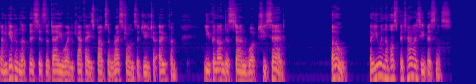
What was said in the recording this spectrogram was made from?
And given that this is the day when cafes, pubs, and restaurants are due to open, you can understand what she said. Oh, are you in the hospitality business?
